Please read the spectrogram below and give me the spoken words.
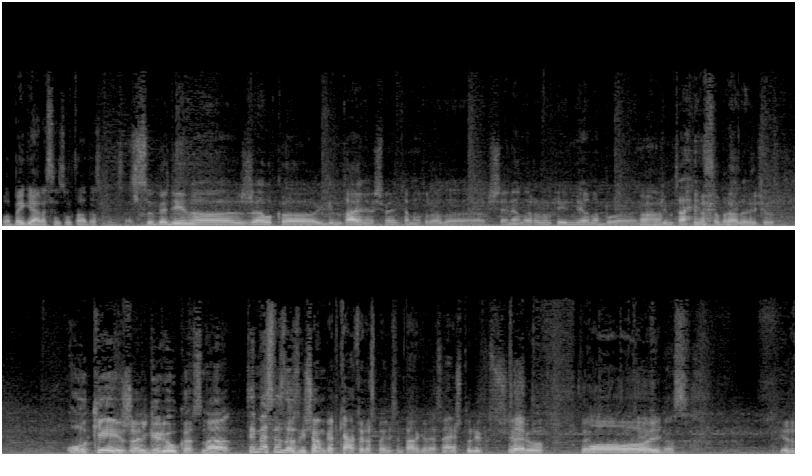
Labai geras rezultatas mums. aišku. Sugadino Želko gimtadienio šventę, man atrodo, šiandien ar rungtynį dieną buvo gimtadienis Obradovičius. Ok, žalgiriukas. Na, tai mes vis dar skaičiuojam, kad keturias paimsim pergalės, ne, iš tų likus šešių. Taip, O tikėkimės. Ir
